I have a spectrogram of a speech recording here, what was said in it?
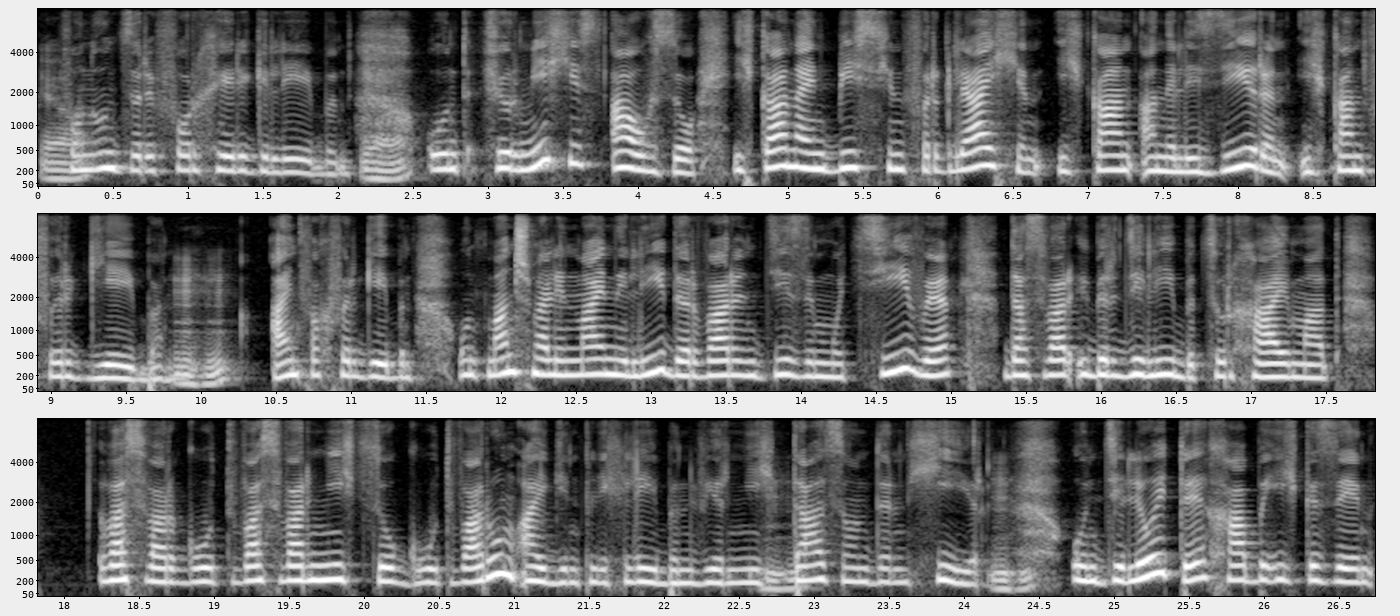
Ja. von unserem vorherigen Leben. Ja. Und für mich ist auch so, ich kann ein bisschen vergleichen, ich kann analysieren, ich kann vergeben. Einfach vergeben. Und manchmal in meinen Liedern waren diese Motive, das war über die Liebe zur Heimat. Was war gut, was war nicht so gut, warum eigentlich leben wir nicht da, sondern hier. Und die Leute, habe ich gesehen,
